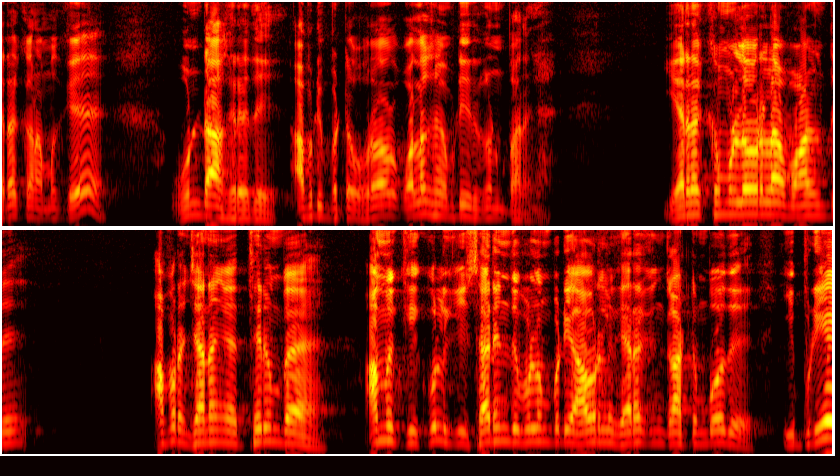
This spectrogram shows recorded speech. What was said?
இறக்கம் நமக்கு உண்டாகிறது. அப்படிப்பட்ட ஒரு உலகம் எப்படி இருக்குன்னு பாருங்கள் இறக்கமுள்ளவர்களாக வாழ்ந்து அப்புறம் ஜனங்க திரும்ப அமுக்கி குலுக்கி சரிந்து விழும்படி அவர்களுக்கு இறக்கம் காட்டும்போது இப்படியே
